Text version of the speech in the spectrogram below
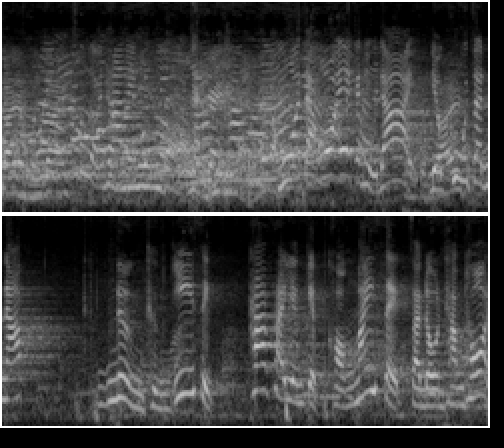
ได้ยังคุณได้มัวแต่โอ้เอกันอยู่ได้ เดี๋ยวครูจะนับ1ถึง20 ถ้าใครยังเก็บของไม่เสร็จจะโดนทำโทษ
